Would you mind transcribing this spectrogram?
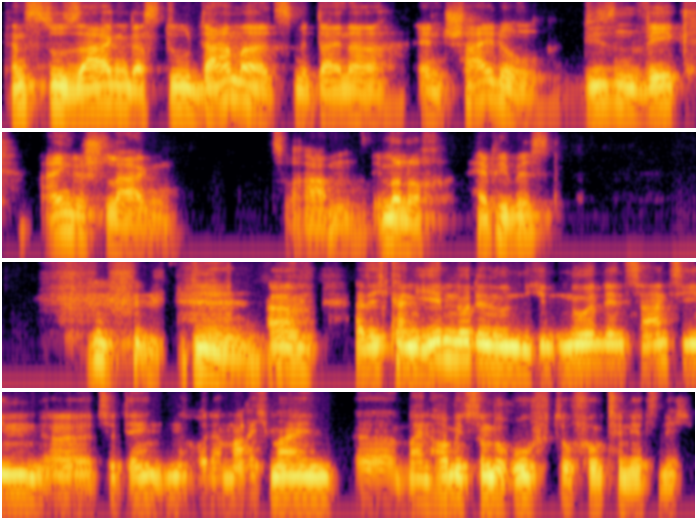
kannst du sagen, dass du damals mit deiner Entscheidung, diesen Weg eingeschlagen zu haben, immer noch happy bist? Hm. also ich kann jedem nur den, nur den Zahn ziehen äh, zu denken oder mache ich mein, äh, mein Hobby zum Beruf, so funktioniert es nicht.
